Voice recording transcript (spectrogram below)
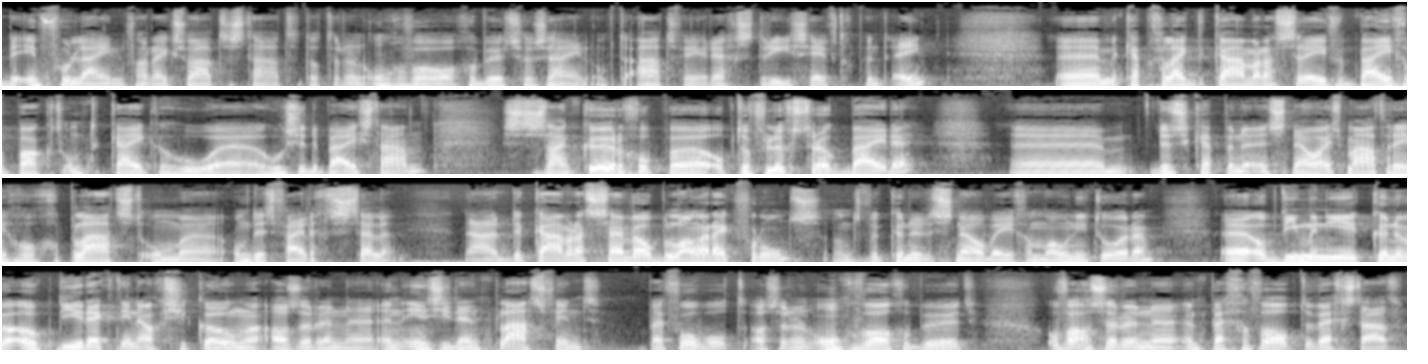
de infolijn van Rijkswaterstaat dat er een ongeval gebeurd zou zijn op de A2 rechts 73.1. Ehm, ik heb gelijk de camera's er even bijgepakt om te kijken hoe, hoe ze erbij staan. Ze staan keurig op, op de vluchtstrook beide. Ehm, dus ik heb een, een snelheidsmaatregel geplaatst om, eh, om dit veilig te stellen. Nou, de camera's zijn wel belangrijk voor ons, want we kunnen de snelwegen monitoren. Eh, op die manier kunnen we ook direct in actie komen als er een, eh, een incident plaatsvindt. Bijvoorbeeld als er een ongeval gebeurt of als er een, een pechgeval op de weg staat.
